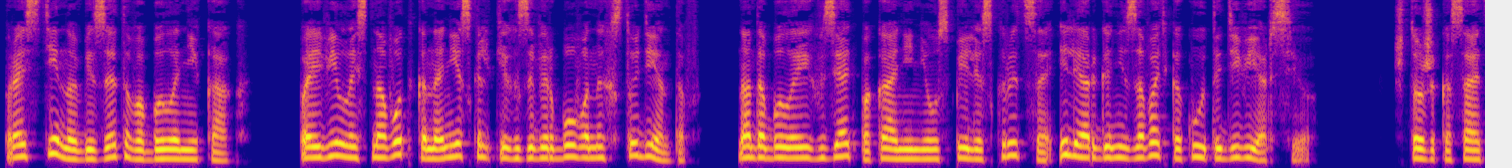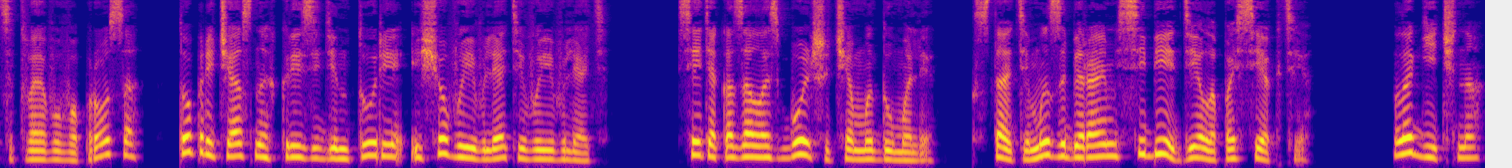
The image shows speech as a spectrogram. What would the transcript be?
Прости, но без этого было никак. Появилась наводка на нескольких завербованных студентов. Надо было их взять, пока они не успели скрыться или организовать какую-то диверсию. Что же касается твоего вопроса, то причастных к резидентуре еще выявлять и выявлять. Сеть оказалась больше, чем мы думали. Кстати, мы забираем себе дело по секте. Логично.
